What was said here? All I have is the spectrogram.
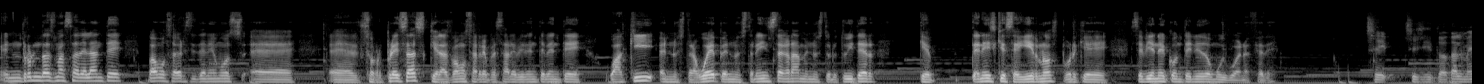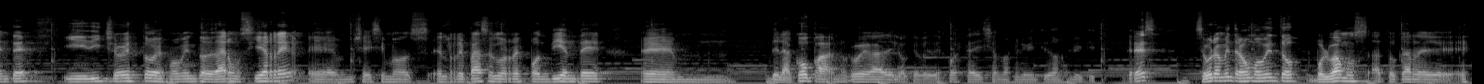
en rondas más adelante vamos a ver si tenemos eh, eh, sorpresas que las vamos a repasar evidentemente o aquí en nuestra web, en nuestro Instagram, en nuestro Twitter que tenéis que seguirnos porque se viene contenido muy bueno, Fede. Sí, sí, sí, totalmente. Y dicho esto, es momento de dar un cierre. Em, ya hicimos el repaso correspondiente em, de la Copa Noruega, de lo que dejó esta edición 2022-2023. Seguramente en algún momento volvamos a tocar eh,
